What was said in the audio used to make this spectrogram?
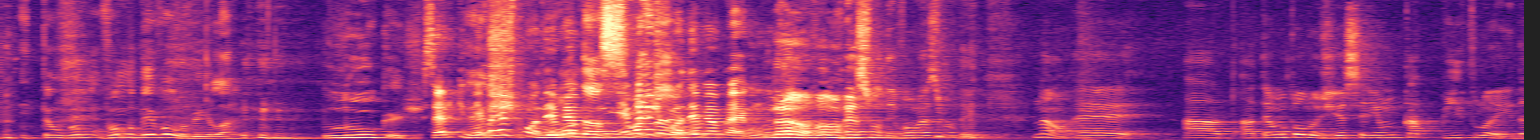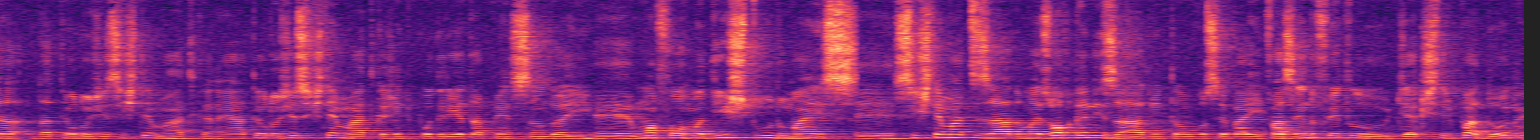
Então vamos, vamos devolver lá. Lucas. Sério que ninguém vai responder minha, ninguém vai responder minha pergunta? Não, vamos responder, vamos responder. Não, é, a, a teontologia seria um capítulo aí da, da teologia sistemática, né? A teologia sistemática a gente poderia estar pensando aí é uma forma de estudo mais é, sistematizado, mais organizado. Então você vai fazendo feito Jack Stripador, né?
